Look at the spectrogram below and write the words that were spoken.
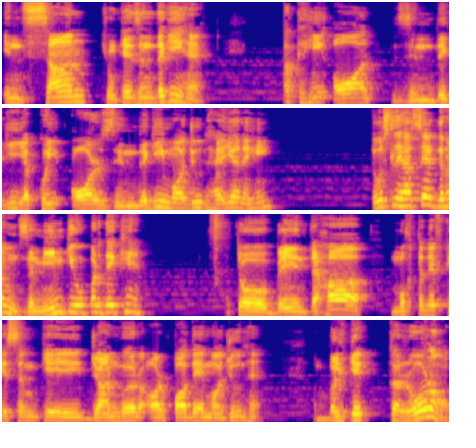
انسان کیونکہ زندگی ہے کہیں اور زندگی یا کوئی اور زندگی موجود ہے یا نہیں؟ تو اس لحاظ سے اگر ہم زمین کے اوپر دیکھیں تو بے انتہا مختلف قسم کے جانور اور پودے موجود ہیں۔ بلکہ کروڑوں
